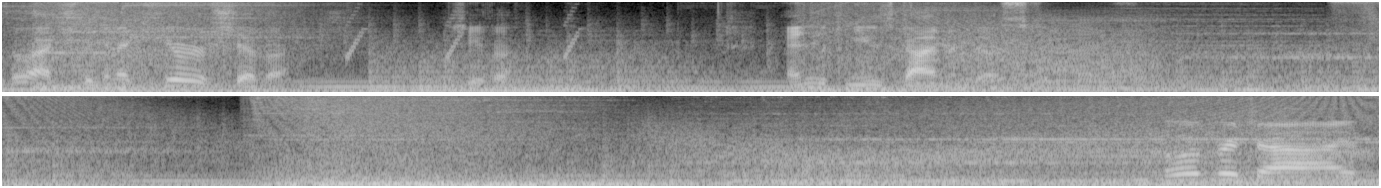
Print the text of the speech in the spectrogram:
so we're actually going to cure Shiva. Shiva. And we can use Diamond Dust. Overdrive!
